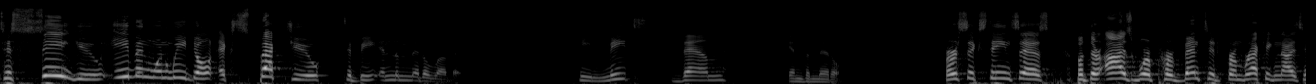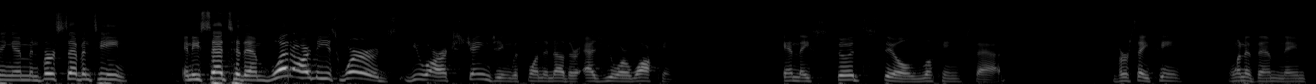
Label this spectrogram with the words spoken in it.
to see you even when we don't expect you to be in the middle of it? He meets them in the middle. Verse 16 says, But their eyes were prevented from recognizing him. In verse 17, and he said to them, What are these words you are exchanging with one another as you are walking? And they stood still, looking sad. Verse 18, one of them, named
